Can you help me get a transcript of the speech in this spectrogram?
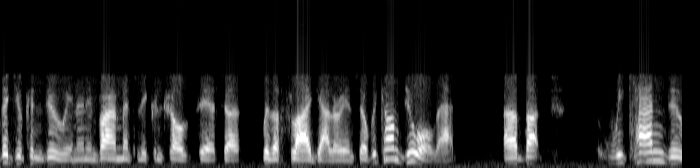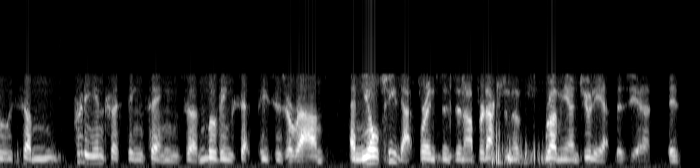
that you can do in an environmentally controlled theater with a fly gallery and so we can't do all that, uh, but we can do some pretty interesting things, uh, moving set pieces around. And you'll see that, for instance, in our production of Romeo and Juliet this year. It's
